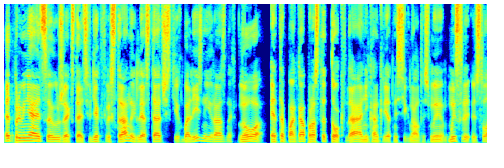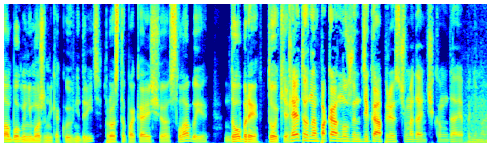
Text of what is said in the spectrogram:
Это применяется уже, кстати, в некоторых странах для старческих болезней разных. Но это пока просто ток, да, а не конкретный сигнал. То есть мы мысль, слава богу, не можем никакую внедрить. Просто пока еще слабые, добрые токи. Для этого нам пока нужен Ди Каприо с чемоданчиком, да, я понимаю.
